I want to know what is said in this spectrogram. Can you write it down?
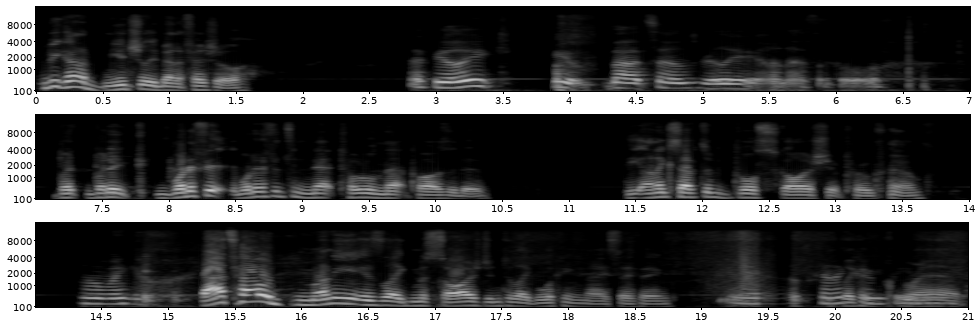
It'd be kind of mutually beneficial. I feel like ew, that sounds really unethical. But but it what if it what if it's a net total net positive? The unacceptable scholarship program. Oh my god. That's how money is like massaged into like looking nice. I think Yeah, that's kind of like creepy. a grant.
